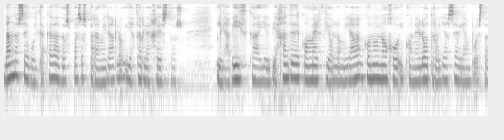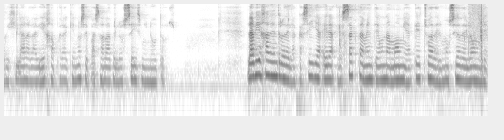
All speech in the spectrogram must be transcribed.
dándose vuelta cada dos pasos para mirarlo y hacerle gestos. Y la bizca y el viajante de comercio lo miraban con un ojo y con el otro ya se habían puesto a vigilar a la vieja para que no se pasara de los seis minutos. La vieja dentro de la casilla era exactamente una momia quechua del Museo del Hombre,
